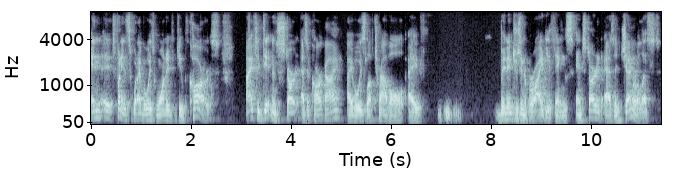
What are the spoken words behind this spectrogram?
and it's funny, it's what I've always wanted to do with cars. I actually didn't start as a car guy. I've always loved travel. I've been interested in a variety of things and started as a generalist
